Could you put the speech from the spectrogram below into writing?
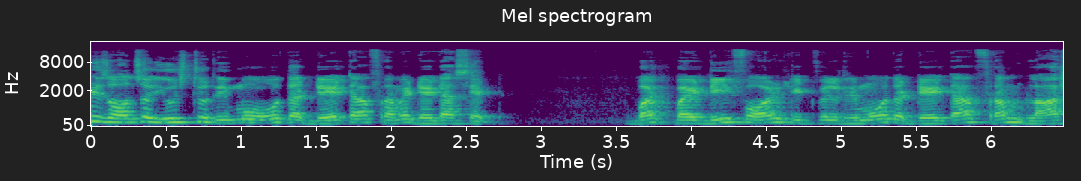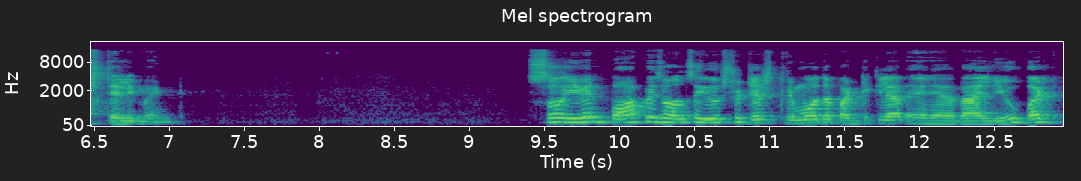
is also used to remove the data from a data set. But by default, it will remove the data from last element. So even pop is also used to just remove the particular uh, value. But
